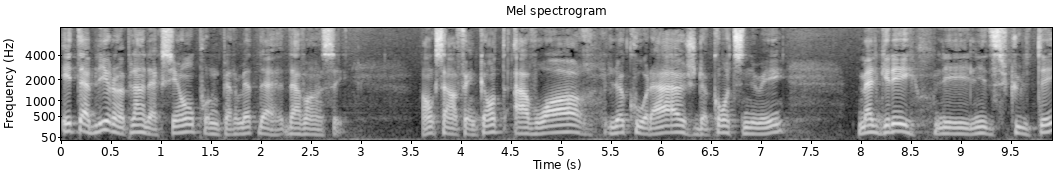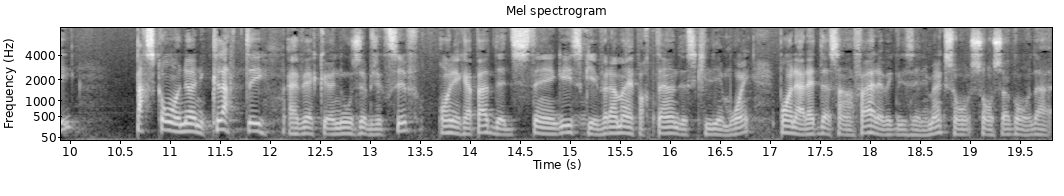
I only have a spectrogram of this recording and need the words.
établir un plan d'action pour nous permettre d'avancer. Donc, c'est en fin de compte avoir le courage de continuer malgré les, difficultés, parce qu'on a une clarté avec euh, nos objectifs, on est capable de distinguer ce qui est vraiment important de ce qui l'est moins, puis on arrête de s'en faire avec des éléments qui sont, secondaires.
